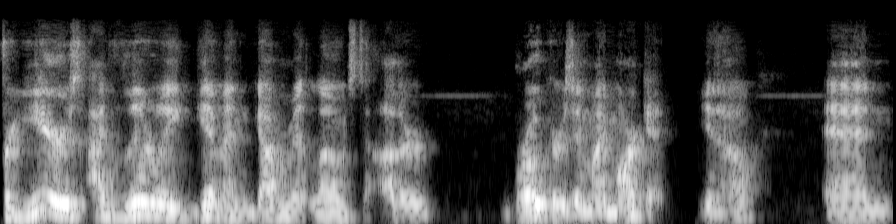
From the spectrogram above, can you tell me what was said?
for years, I've literally given government loans to other brokers in my market, you know, and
